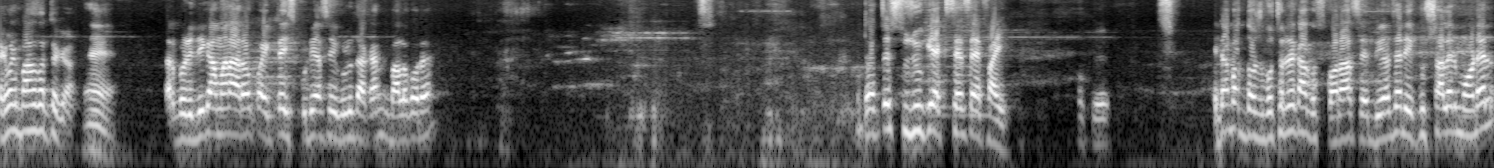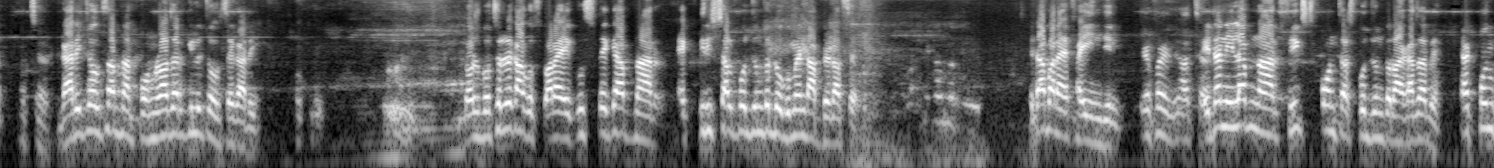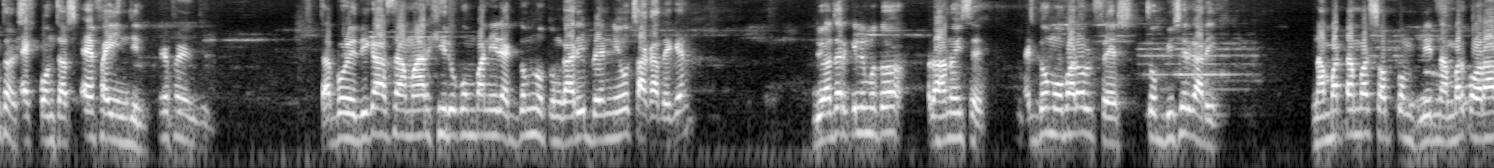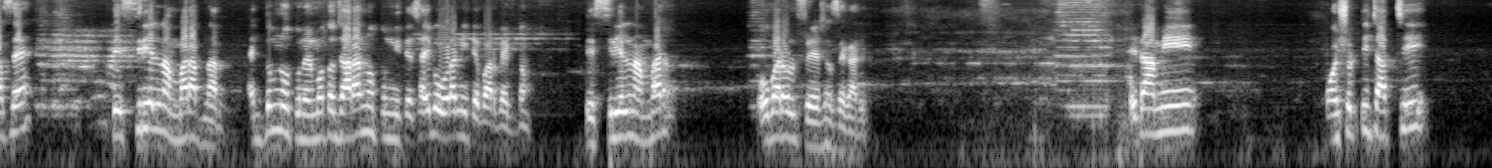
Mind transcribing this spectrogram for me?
এক লাখ পাঁচ হাজার টাকা? হ্যাঁ। তারপর এদিকে আমার আরও কয়েকটা স্কুটি আছে এগুলো দেখান ভালো করে। এটা হচ্ছে সুজুকি এক্সএস এফআই ওকে। এটা আবার দশ বছরের কাগজ করা আছে দুই হাজার একুশ সালের মডেল। আচ্ছা। গাড়ি চলছে আপনার পনেরো হাজার কিলো চলছে গাড়ি। ওকে। দশ বছরের কাগজ করা একুশ থেকে আপনার একত্রিশ সাল পর্যন্ত ডকুমেন্ট আপডেট আছে। এটা আবার এফআই ইঞ্জিন এফআই আচ্ছা। এটা নিলাম না ফিক্সড পঞ্চাশ পর্যন্ত রাখা যাবে। এক পঞ্চাশ? এক পঞ্চাশ এফআই ইঞ্জিন এফআই ইঞ্জিন তারপর এদিকে আছে আমার হিরো কোম্পানির একদম নতুন গাড়ি ব্র্যান্ড নিউ চাকা দেখেন। দুই হাজার কিলো মতো রান হয়েছে একদম ওভারঅল ফ্রেশ চব্বিশের গাড়ি। নাম্বার টাম্বার সব কমপ্লিট নাম্বার করা আছে। সিরিয়াল নাম্বার আপনার। একদম নতুনের মতো যারা নতুন নিতে চাইবে ওরা নিতে পারবে একদম। সিরিয়াল নাম্বার ওভারঅল ফ্রেশ আছে গাড়ি। এটা আমি পঁয়ষট্টি চাচ্ছি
